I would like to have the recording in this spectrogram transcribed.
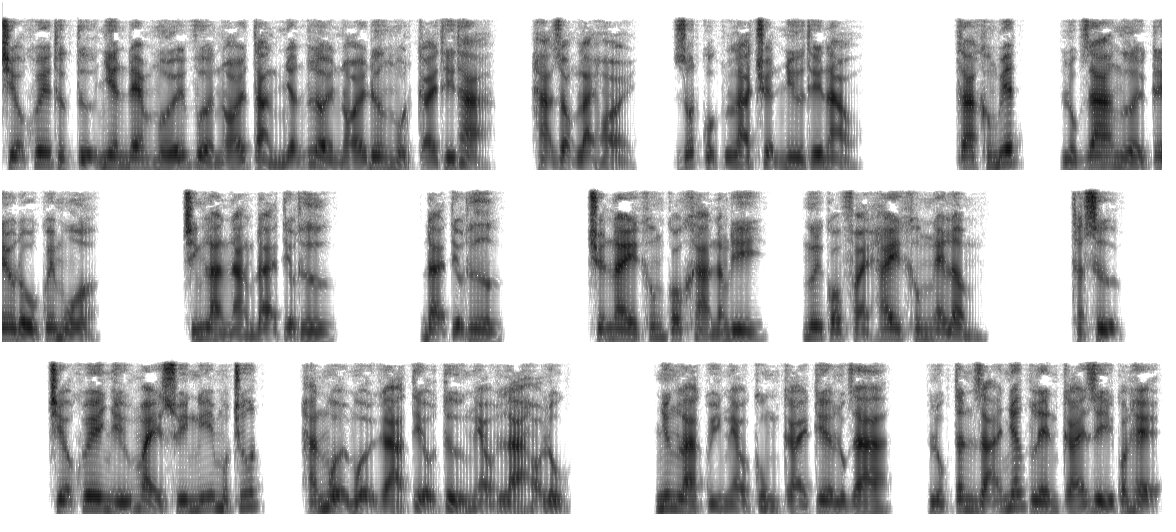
Triệu khuê thực tự nhiên đem mới vừa nói tàn nhẫn lời nói đương một cái thí thả, hạ giọng lại hỏi, rốt cuộc là chuyện như thế nào? Ta không biết, lục gia người kêu đồ quê mùa. Chính là nàng đại tiểu thư. Đại tiểu thư, chuyện này không có khả năng đi, ngươi có phải hay không nghe lầm? Thật sự, triệu khuê nhíu mày suy nghĩ một chút, hắn muội muội gả tiểu tử nghèo là họ lục. Nhưng là quỷ nghèo cùng cái kia lục gia, lục tân giã nhắc lên cái gì quan hệ?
